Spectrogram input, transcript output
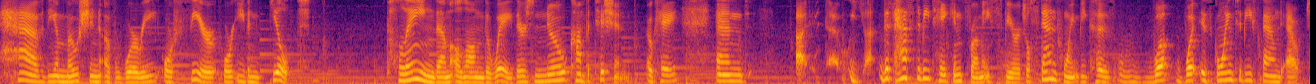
have the emotion of worry or fear or even guilt playing them along the way. There's no competition, okay? And I, uh, this has to be taken from a spiritual standpoint because what what is going to be found out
